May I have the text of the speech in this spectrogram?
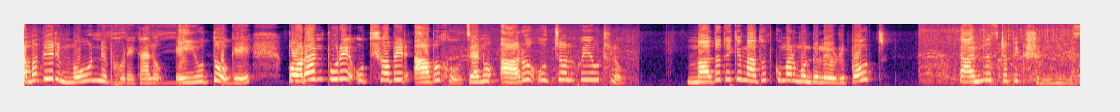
আমাদের মন ভরে গেল। এই উদ্যোগে পরানপুরে উৎসবের আবহ যেন আরও উজ্জ্বল হয়ে উঠল। মালদা থেকে মাধব কুমার মণ্ডলের রিপোর্ট টাইমলেস টপিক নিউজ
